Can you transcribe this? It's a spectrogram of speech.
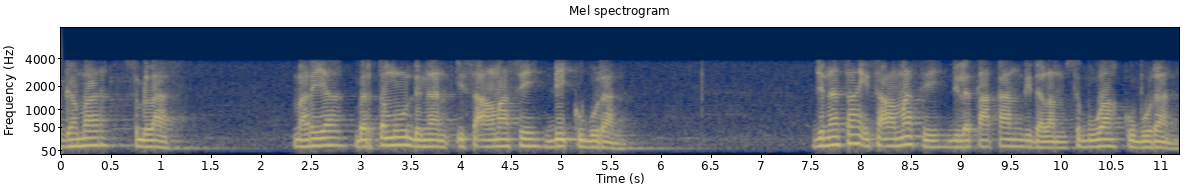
Gambar 11 Maria bertemu dengan Isa Al-Masih di kuburan. Jenazah Isa Al-Masih diletakkan di dalam sebuah kuburan.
